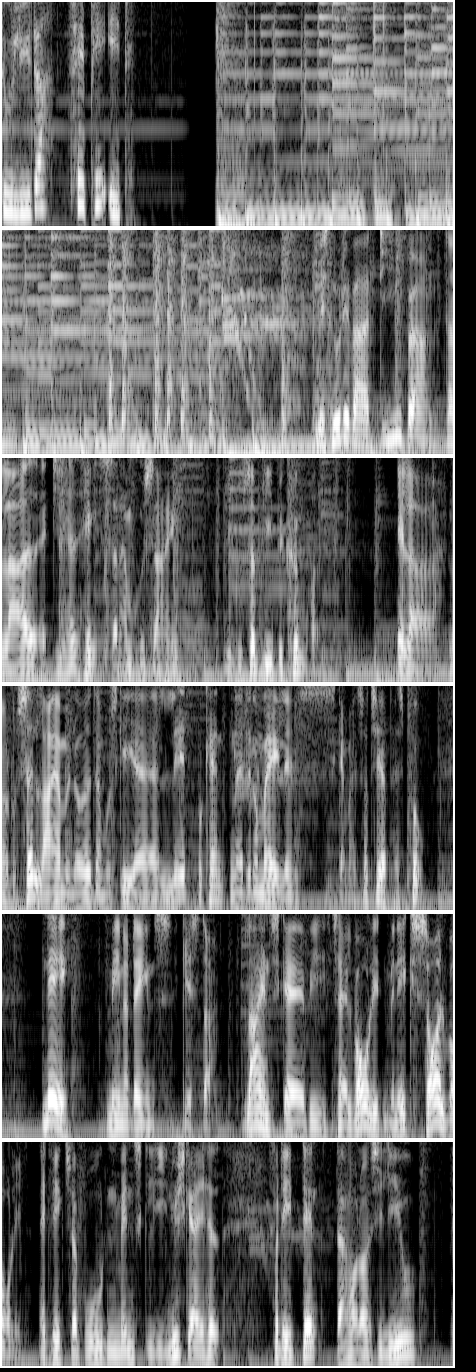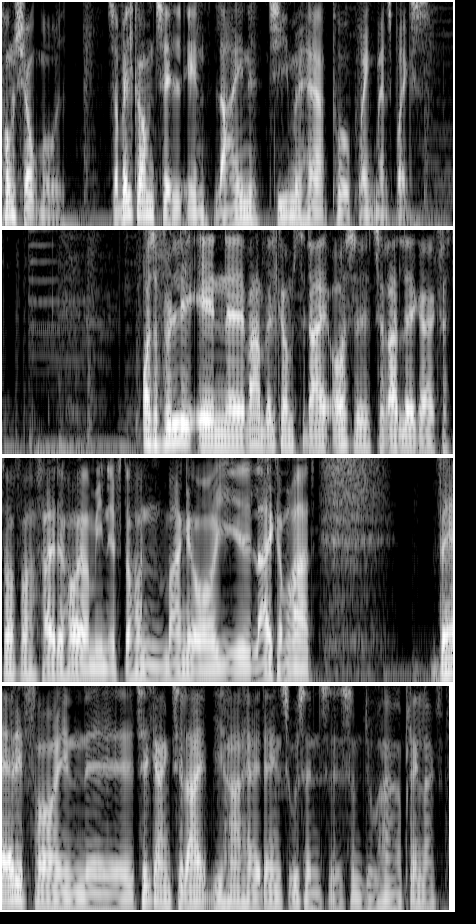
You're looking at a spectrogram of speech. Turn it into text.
Du lytter til P1. Hvis nu det var dine børn, der legede, at de havde hængt Saddam Hussein, ville du så blive bekymret? Eller når du selv leger med noget, der måske er lidt på kanten af det normale, skal man så til at passe på? Nej, mener dagens gæster. Lejen skal vi tage alvorligt, men ikke så alvorligt, at vi ikke tør bruge den menneskelige nysgerrighed, for det er den, der holder os i live på en sjov måde. Så velkommen til en lejende time her på Brinkmanns Brix. Og selvfølgelig en øh, varm velkomst til dig, også til retlægger Christoffer Heide Højer, min efterhånden mangeårige legekammerat. Hvad er det for en øh, tilgang til leg, vi har her i dagens udsendelse, som du har planlagt?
